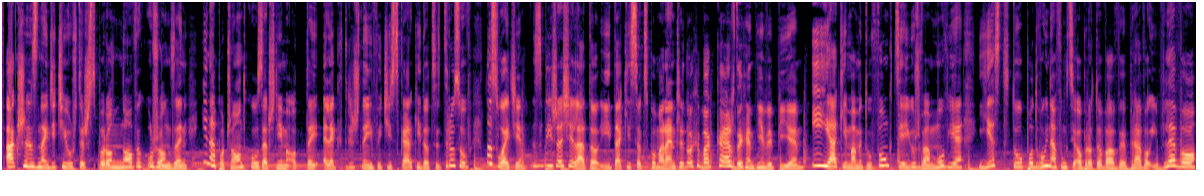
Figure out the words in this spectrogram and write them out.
W Action znajdziecie już też sporo nowych urządzeń i na początku zaczniemy od tej elektrycznej wyciskarki do cytrusów. No słuchajcie, zbliża się lato i taki sok z pomarańczy to chyba każdy chętnie wypije. I jakie mamy tu funkcje, już Wam mówię. Jest tu podwójna funkcja obrotowa w prawo i w lewo,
